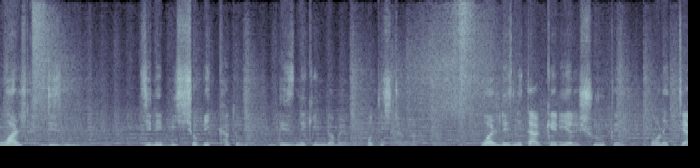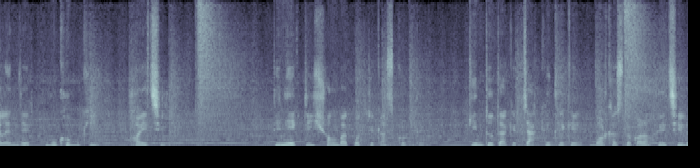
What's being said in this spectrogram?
ওয়ার্ল্ড ডিজনি, যিনি বিশ্ববিখ্যাত ডিজনি কিংডমের প্রতিষ্ঠাতা। ওয়ার্ল্ড ডিজনি তার কেরিয়ারের শুরুতে অনেক চ্যালেঞ্জের মুখোমুখি হয়েছিল। তিনি একটি সংবাদপত্রে কাজ করতেন। কিন্তু তাকে চাকরি থেকে বরখাস্ত করা হয়েছিল,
